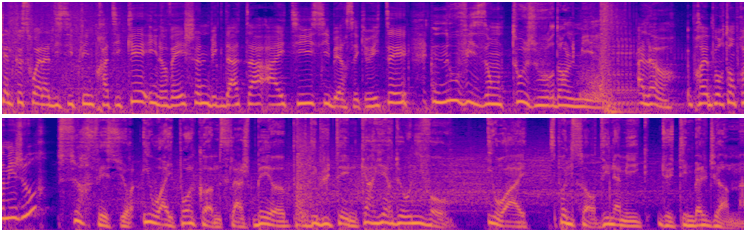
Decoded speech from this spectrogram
Quelle que soit la discipline pratiquée, innovation, big data, IT, cybersécurité, nous visons toujours dans le mille. Alors, prêt pour ton premier jour? Surfez sur ey.com slash BE pour débuter une carrière de haut niveau. EY, sponsor dynamique du Team Belgium.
